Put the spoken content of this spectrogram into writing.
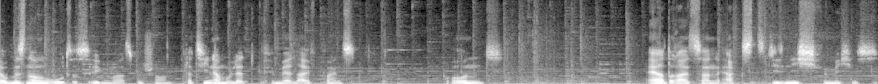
Da oben ist noch ein rotes irgendwas. Mal schauen. Platin-Amulett für mehr Life Points. Und R13 Axt, die nicht für mich ist.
